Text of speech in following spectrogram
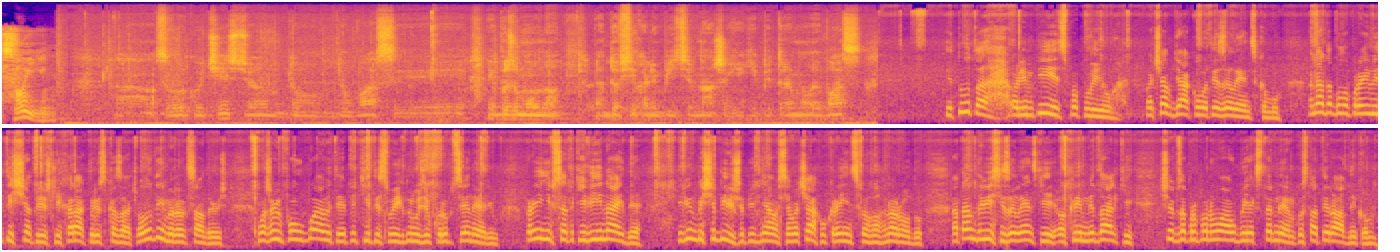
своїм. З великою честю до, до вас і, і безумовно до всіх олімпійців наших, які підтримали вас. І тут олімпієць поплив, почав дякувати Зеленському. А треба було проявити ще трішки характеру і сказати, Володимир Олександрович, може ви поубавите апетити своїх друзів-корупціонерів. В країні все-таки війна йде, і він би ще більше піднявся в очах українського народу. А там дивись Зеленський, окрім медальки, ще б запропонував би як Стерненку стати радником.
